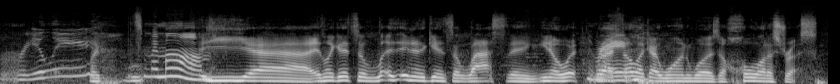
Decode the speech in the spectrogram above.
really? like, it's my mom. yeah, and like it's a, and again, it's the last thing. You know what? What I felt like I won was a whole lot of stress.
